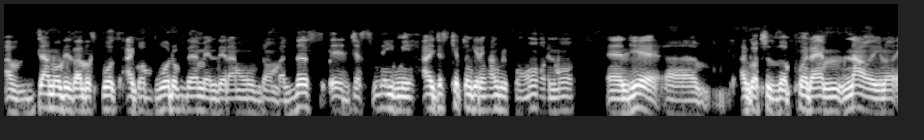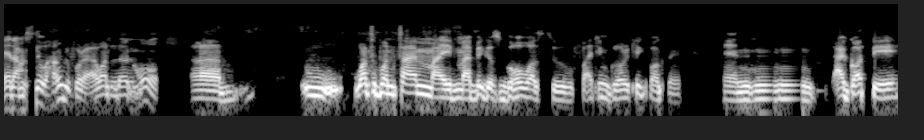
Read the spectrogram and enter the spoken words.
I've done all these other sports. I got bored of them and then I moved on. But this, it just made me, I just kept on getting hungry for more and more. And yeah, uh, I got to the point I am now, you know, and I'm still hungry for it. I want to learn more. Um, once upon a time, my, my biggest goal was to fight in glory kickboxing. And I got there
